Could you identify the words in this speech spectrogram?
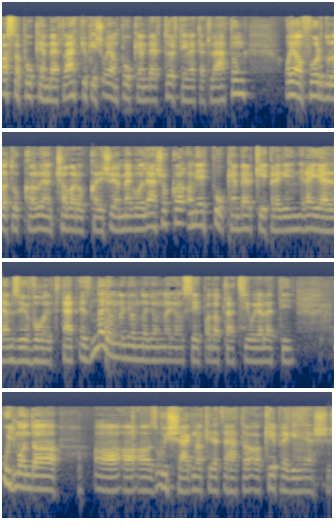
azt a pókembert látjuk, és olyan pókember történetet látunk, olyan fordulatokkal, olyan csavarokkal és olyan megoldásokkal, ami egy pókember képregényre jellemző volt. Tehát ez nagyon-nagyon-nagyon-nagyon szép adaptációja lett így, úgymond a, a, a, az újságnak, illetve hát a, a képregényes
